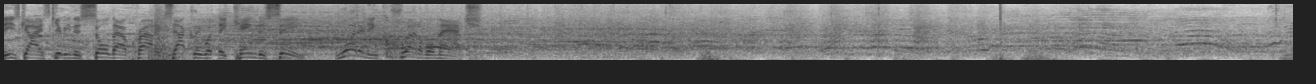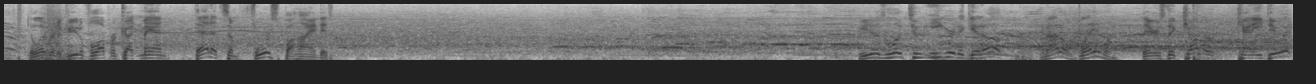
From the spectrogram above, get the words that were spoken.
These guys giving this sold-out crowd exactly what they came to see. What an incredible match. Delivered a beautiful uppercut. Man, that had some force behind it. He doesn't look too eager to get up, and I don't blame him. There's the cover. Can he do it?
